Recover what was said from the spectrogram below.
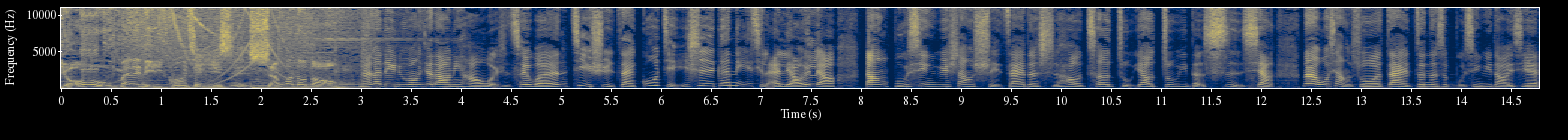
有 Melody 姑姐一世什么都懂。Melody 女王驾到，你好，我是翠文，继续在姑姐一世跟你一起来。聊一聊，当不幸遇上水灾的时候，车主要注意的事项。那我想说，在真的是不幸遇到一些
